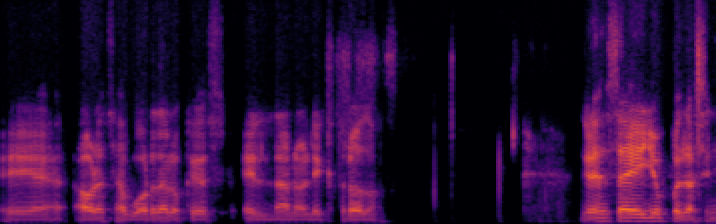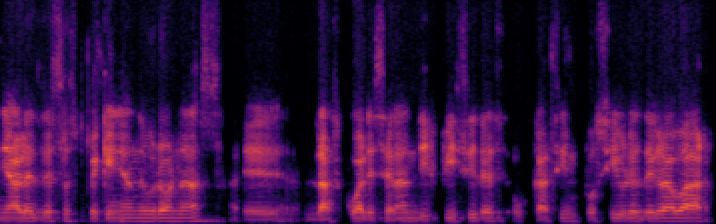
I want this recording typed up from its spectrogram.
eh, ahora se aborda lo que es el nanoelectrodo. Gracias a ello, pues las señales de estas pequeñas neuronas, eh, las cuales eran difíciles o casi imposibles de grabar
